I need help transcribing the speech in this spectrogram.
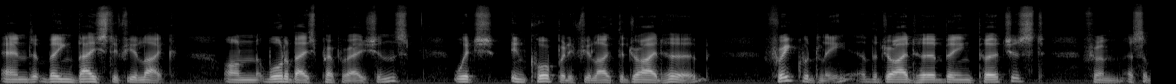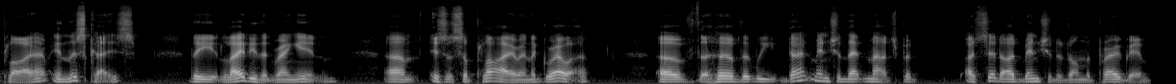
and being based, if you like, on water based preparations, which incorporate, if you like, the dried herb. Frequently, the dried herb being purchased from a supplier. In this case, the lady that rang in um, is a supplier and a grower of the herb that we don't mention that much, but I said I'd mention it on the program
